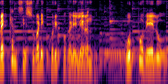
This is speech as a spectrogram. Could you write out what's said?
மெக்கன்சி சுவடி குறிப்புகளிலிருந்து உப்பு வேலூர்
